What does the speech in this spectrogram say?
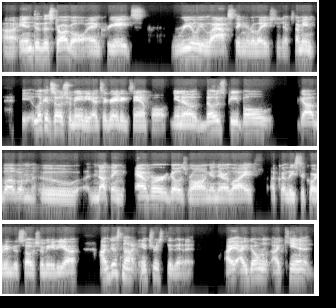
uh, into the struggle and creates really lasting relationships. I mean, look at social media. It's a great example. You know, those people, God love them, who nothing ever goes wrong in their life, at least according to social media. I'm just not interested in it. I, I don't, I can't,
